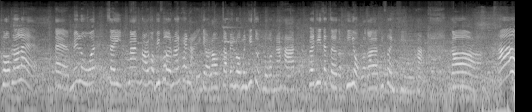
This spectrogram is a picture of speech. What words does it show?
ครบแล้วแหละ แต่ไม่รู้ว่าจะมากน้อยกว่าพี่เฟิร์นมากแค่ไหน เดี๋ยวเราจะไปรวมกันที่จุดรวมนะคะ เพื่อที่จะเจอกับพี่หยกแล้วก็พี่เฟิร์นอีกทีนึงค่ะ ก็อ้าว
